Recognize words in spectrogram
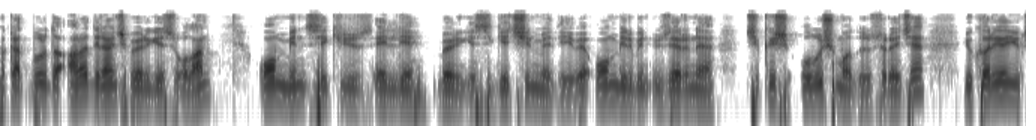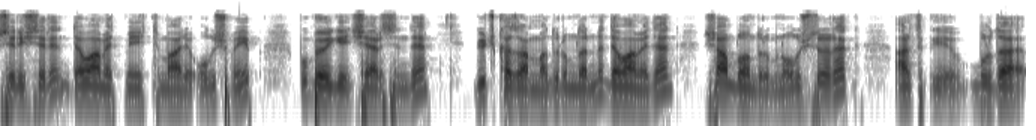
Fakat burada ara direnç bölgesi olan 10.850 bölgesi geçilmediği ve 11.000 üzerine çıkış oluşmadığı sürece yukarıya yükselişlerin devam etme ihtimali oluşmayıp bu bölge içerisinde güç kazanma durumlarını devam eden şablon durumunu oluşturarak artık e, burada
